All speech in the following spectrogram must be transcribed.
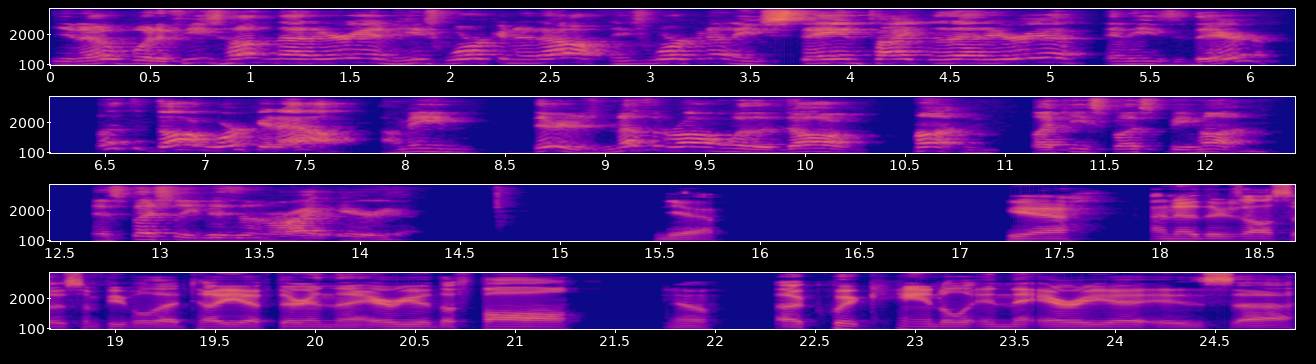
You know, but if he's hunting that area and he's working it out, he's working it, and he's staying tight to that area, and he's there, let the dog work it out. I mean, there's nothing wrong with a dog hunting like he's supposed to be hunting, especially if it's in the right area. Yeah. Yeah. I know there's also some people that tell you if they're in the area of the fall, you know, a quick handle in the area is uh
